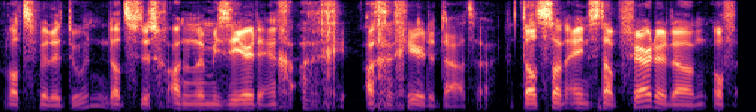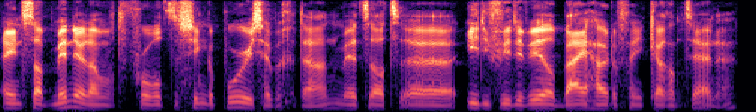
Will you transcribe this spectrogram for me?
wat ze willen doen. Dat is dus geanonimiseerde en geaggregeerde data. Dat is dan één stap verder dan, of één stap minder dan wat bijvoorbeeld de Singaporeërs hebben gedaan met dat uh, individueel bijhouden van je quarantaine.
